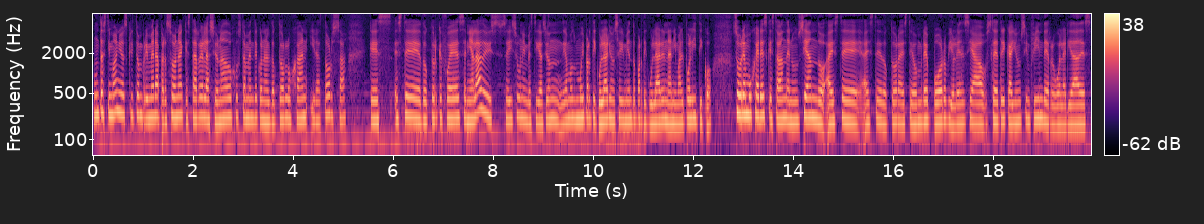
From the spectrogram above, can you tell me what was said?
un testimonio escrito en primera persona que está relacionado justamente con el doctor Luján Iratorza, que es este doctor que fue señalado y se hizo una investigación, digamos, muy particular y un seguimiento particular en Animal Político sobre mujeres que estaban denunciando a este, a este doctor, a este hombre, por violencia obstétrica y un sinfín de irregularidades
